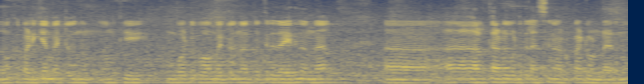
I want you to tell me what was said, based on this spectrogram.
നമുക്ക് പഠിക്കാൻ പറ്റുമെന്നും നമുക്ക് ഈ മുമ്പോട്ട് പോകാൻ പറ്റുമെന്നൊക്കെ ഒത്തിരി ധൈര്യം തന്ന ആൾക്കാരുടെ കൂട്ടത്തിൽ അച്ഛൻ ഉറപ്പായിട്ടും ഉണ്ടായിരുന്നു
